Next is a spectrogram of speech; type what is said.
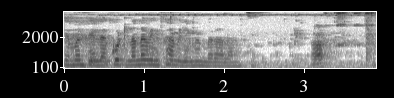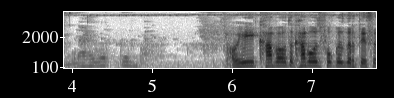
हे म्हणतील कुठला नवीन फॅमिली मेंबर आला अहो हे खांबाव तर खांबावच फोकस धरते सर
